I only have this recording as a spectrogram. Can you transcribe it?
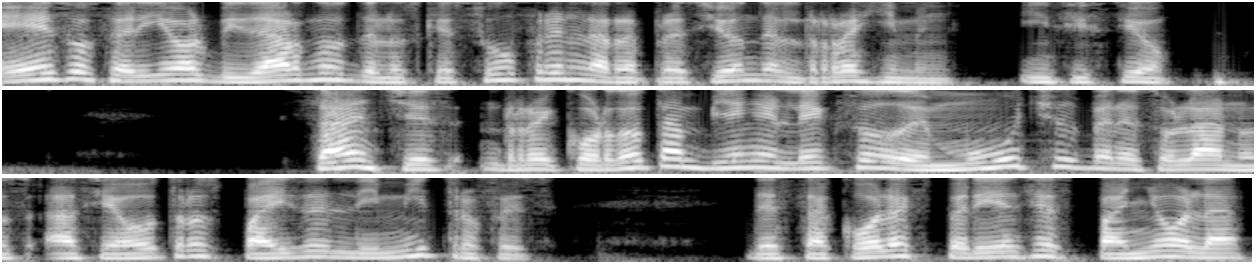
Eso sería olvidarnos de los que sufren la represión del régimen, insistió. Sánchez recordó también el éxodo de muchos venezolanos hacia otros países limítrofes. Destacó la experiencia española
